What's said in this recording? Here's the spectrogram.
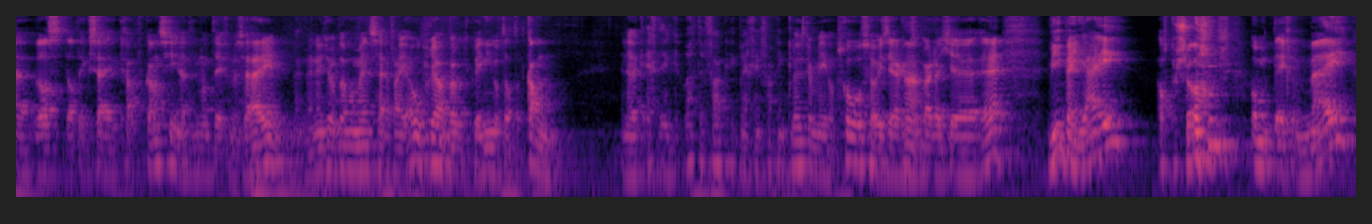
eh, was dat ik zei, ik ga op vakantie. En dat iemand tegen me zei, mijn manager op dat moment zei van, oh ja, ik weet niet of dat, dat kan. En dat ik echt denk, what the fuck, ik ben geen fucking kleuter meer op school of zoiets dergelijks. Ja. Waar dat je, hè, wie ben jij als persoon om tegen mij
